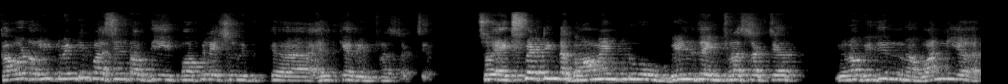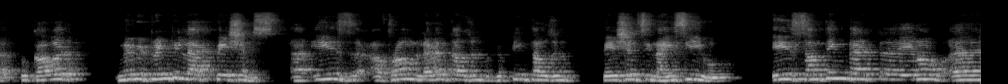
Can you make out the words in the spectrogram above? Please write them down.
covered only 20% of the population with uh, healthcare infrastructure. So expecting the government to build the infrastructure, you know, within one year to cover maybe 20 lakh patients uh, is uh, from 11,000 to 15,000 patients in ICU is something that, uh, you know, uh,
